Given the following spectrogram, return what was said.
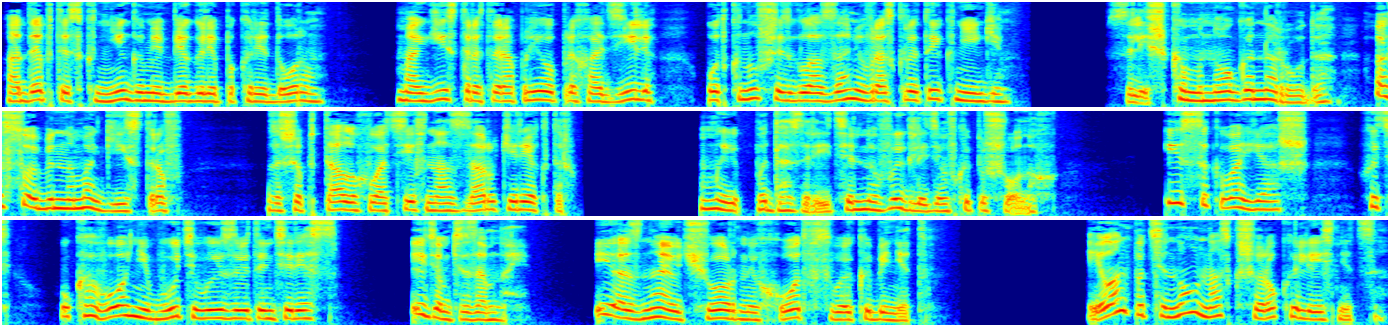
Адепты с книгами бегали по коридорам. Магистры торопливо проходили, уткнувшись глазами в раскрытые книги. «Слишком много народа, особенно магистров», — зашептал, ухватив нас за руки ректор. «Мы подозрительно выглядим в капюшонах. И саквояж, хоть у кого-нибудь вызовет интерес. Идемте за мной. Я знаю черный ход в свой кабинет». И он потянул нас к широкой лестнице,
